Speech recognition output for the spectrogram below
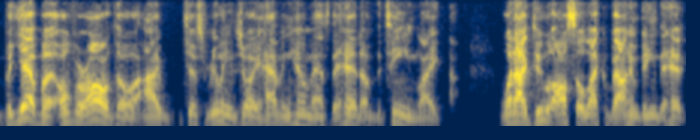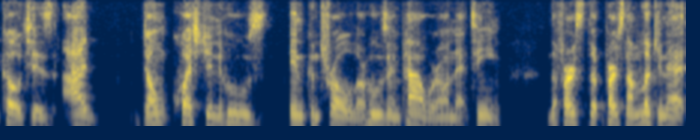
but yeah, but overall though, I just really enjoy having him as the head of the team. Like what I do also like about him being the head coach is I don't question who's in control or who's in power on that team. The first person I'm looking at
